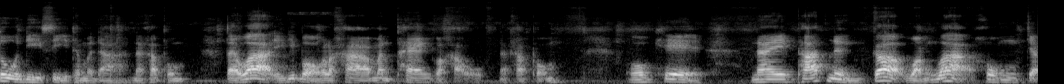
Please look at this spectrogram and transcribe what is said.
ตู้ DC ธรรมดานะครับผมแต่ว่าอย่างที่บอกราคามันแพงกว่าเขานะครับผมโอเค ในพาร์ทหนึ่งก็หวังว่าคงจะ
